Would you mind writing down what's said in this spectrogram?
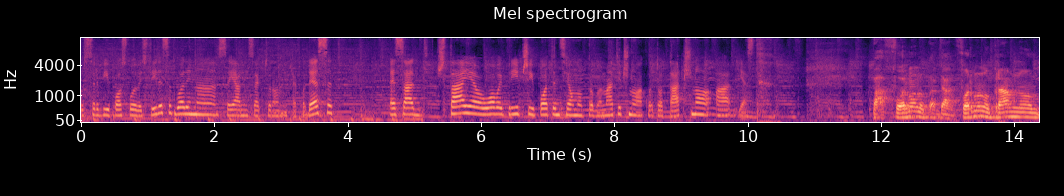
u Srbiji posluje već 30 godina sa javnim sektorom preko 10. E sad, šta je u ovoj priči potencijalno problematično ako je to tačno, a jeste? Pa, formalno, pa da, formalno pravno,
